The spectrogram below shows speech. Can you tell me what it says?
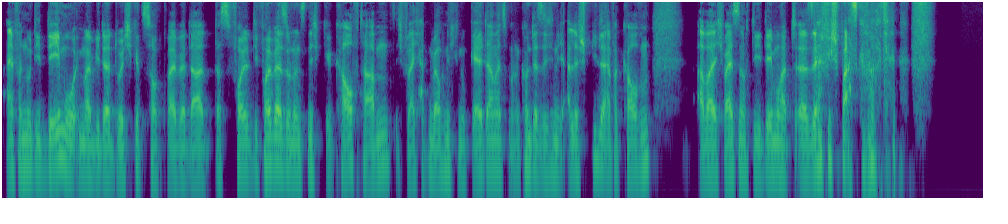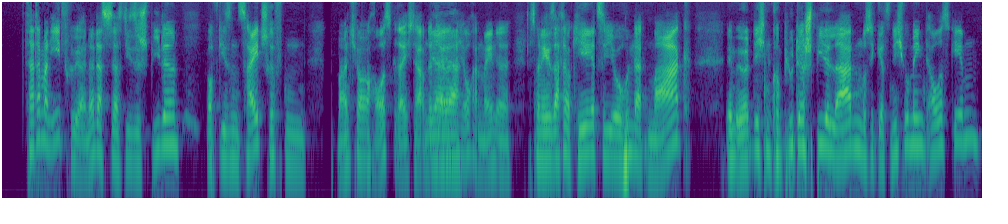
einfach nur die Demo immer wieder durchgezockt, weil wir da das voll, die Vollversion uns nicht gekauft haben. Ich, vielleicht hatten wir auch nicht genug Geld damals, man konnte sich nicht alle Spiele einfach kaufen. Aber ich weiß noch, die Demo hat äh, sehr viel Spaß gemacht. Das hatte man eh früher, ne? dass, dass diese Spiele auf diesen Zeitschriften manchmal auch ausgereicht haben. Das Ja, erinnert ja. mich auch an meine, dass man gesagt hat, okay, jetzt hier 100 Mark im örtlichen Computerspieleladen muss ich jetzt nicht unbedingt ausgeben.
